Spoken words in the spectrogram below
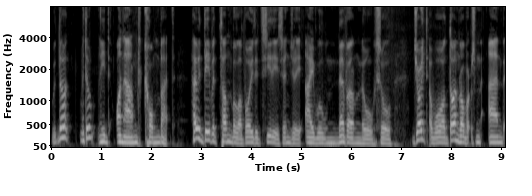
We don't we don't need unarmed combat. How David Turnbull avoided serious injury, I will never know. So, joint award, Don Robertson and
